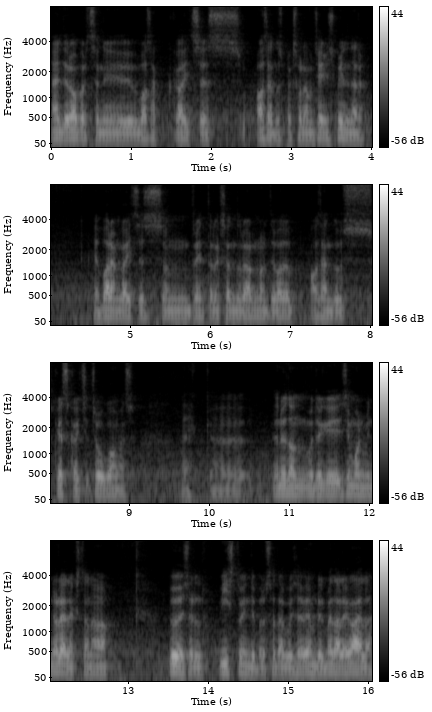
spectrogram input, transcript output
Andy Robertsoni vasakkaitses asendus peaks olema James Milner ja paremkaitses on Trent Alexander-Arnoldi asendus keskkaitse Joe Gomez. ehk äh, ja nüüd on muidugi Simon Mignolet läks täna öösel viis tundi pärast seda, kui sai Wembley'l medali kaela,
